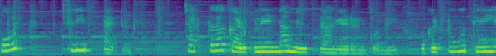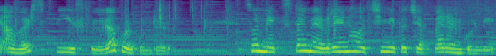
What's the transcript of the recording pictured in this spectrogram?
ఫోర్త్ స్లీప్ ప్యాటర్న్ చక్కగా కడుపు నిండా మిల్క్ తాగాడు అనుకోండి. ఒక టూ త్రీ అవర్స్ పీస్ఫుల్గా పడుకుంటాడు. సో నెక్స్ట్ టైం ఎవరైనా వచ్చి మీతో చెప్పారనుకోండి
